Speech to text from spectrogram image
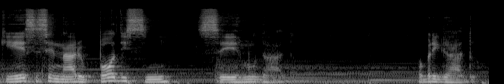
que esse cenário pode sim ser mudado. Obrigado.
